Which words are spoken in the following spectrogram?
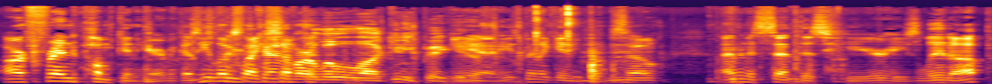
our friend Pumpkin here because he looks like kind something. of our little uh, guinea pig here. yeah, he's been a guinea pig. So I'm going to set this here. He's lit up,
